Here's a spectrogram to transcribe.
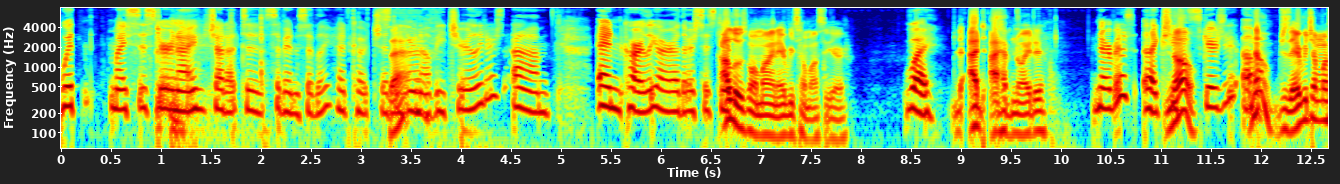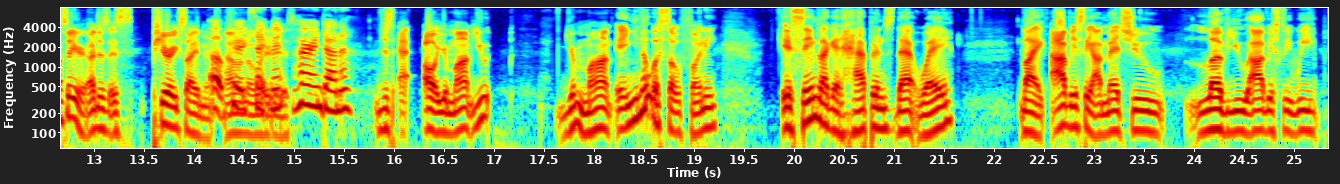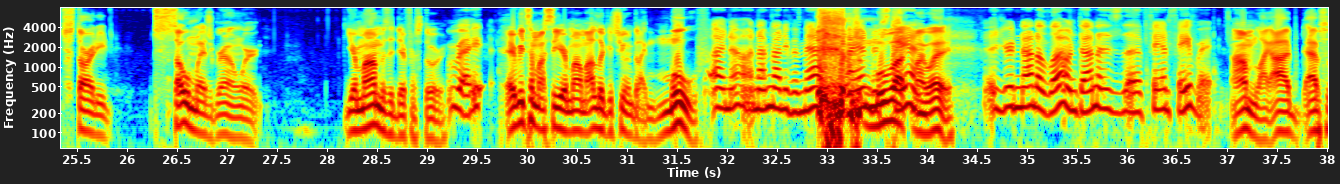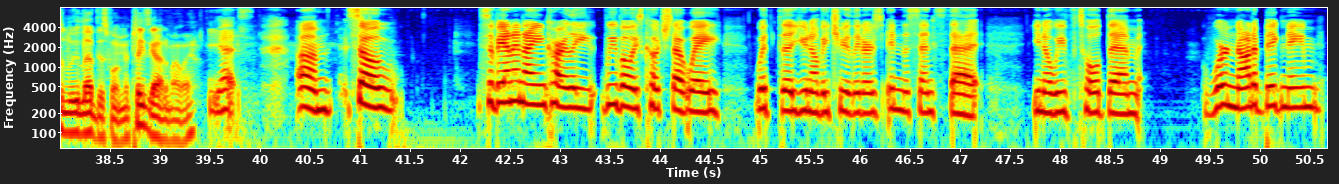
with my sister and I, shout out to Savannah Sibley, head coach at the UNLV cheerleaders. Um and Carly, our other assistant. i lose my mind every time i see her Why? i, I have no idea Nervous? Like she No. scares you? Oh. no just every time i see her i just it's pure excitement Oh, i pure don't know what excitement. Her and Donna. just oh your mom you your mom and you know what's so funny it seems like it happens that way like obviously i met you love you obviously we started so much groundwork your mom is a different story Right. every time i see your mom i look at you and be like move I know, and I'm not even mad. I understand. move out of my way You're not alone. Donna is the fan favorite. i'm like i absolutely love this woman please get out of my way Yes. Um, so Savannah and I and Carly, we've always coached that way with the UNLV cheerleaders in the sense that, you know, we've told them we're not a big name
